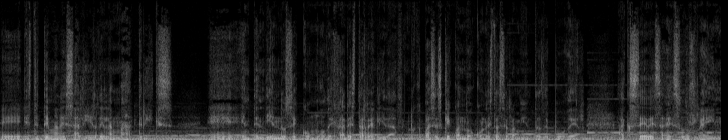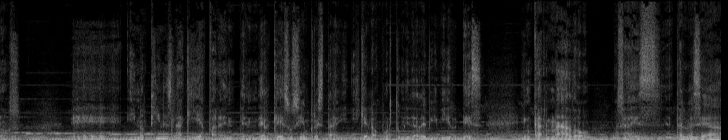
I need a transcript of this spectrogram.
eh, este tema de salir de la Matrix, eh, entendiéndose como dejar esta realidad. Lo que pasa es que cuando con estas herramientas de poder accedes a esos reinos, eh, y no tienes la guía para entender que eso siempre está ahí y que la oportunidad de vivir es encarnado, o sea, es tal vez sea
